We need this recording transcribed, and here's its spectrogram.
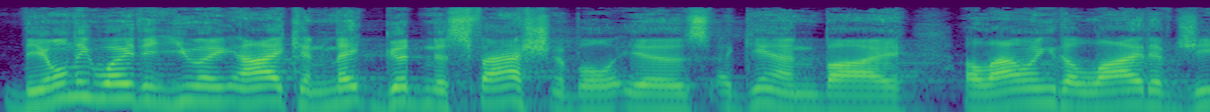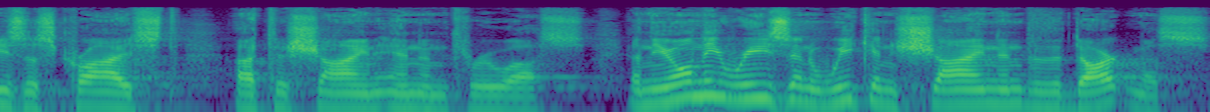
the only way that you and I can make goodness fashionable is, again, by allowing the light of Jesus Christ uh, to shine in and through us. And the only reason we can shine into the darkness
